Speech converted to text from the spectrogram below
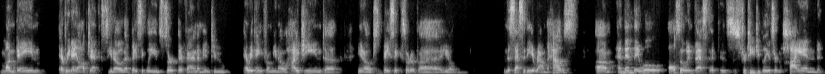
mundane, everyday objects, you know, that basically insert their fandom into everything from, you know, hygiene to, you know, just basic sort of, uh, you know, necessity around the house. Um, and then they will also invest at, strategically in certain high end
